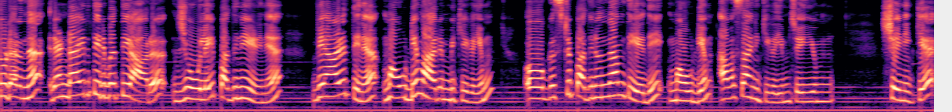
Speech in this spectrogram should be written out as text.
തുടർന്ന് രണ്ടായിരത്തി ഇരുപത്തി ആറ് ജൂലൈ പതിനേഴിന് വ്യാഴത്തിന് മൗഢ്യം ആരംഭിക്കുകയും ഓഗസ്റ്റ് പതിനൊന്നാം തീയതി മൗഢ്യം അവസാനിക്കുകയും ചെയ്യും. ശനിക്ക്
